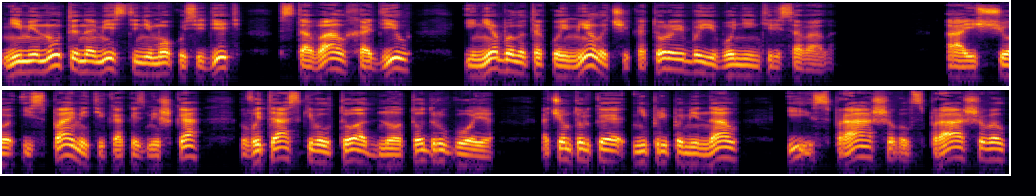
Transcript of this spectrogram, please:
Ни минуты на месте не мог усидеть, вставал, ходил, и не было такой мелочи, которая бы его не интересовала а еще из памяти, как из мешка, вытаскивал то одно, то другое, о чем только не припоминал и спрашивал, спрашивал,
